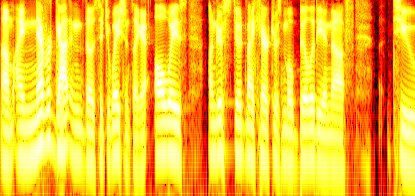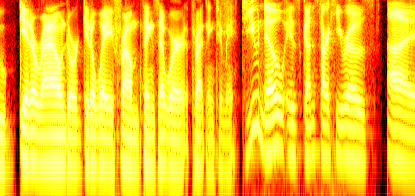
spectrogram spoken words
Um, I never got into those situations. Like I always understood my character's mobility enough to get around or get away from things that were threatening to me. Do you know is Gunstar Heroes uh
